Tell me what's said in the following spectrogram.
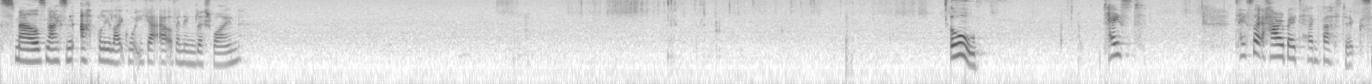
Smells nice and appley like what you get out of an English wine. Oh, taste Tastes like Haribo Tangfastics.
